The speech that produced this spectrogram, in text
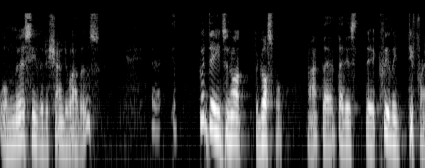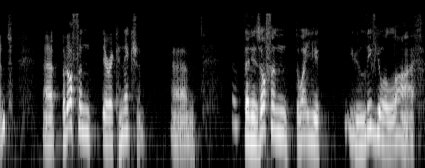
or mercy that are shown to others. Uh, good deeds are not the gospel, right? That, that is, they're clearly different, uh, but often they're a connection. Um, that is often the way you you live your life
